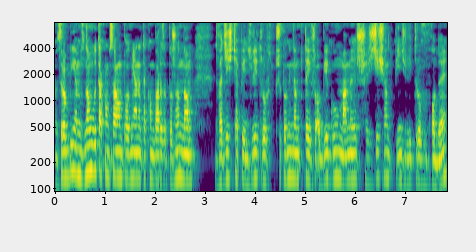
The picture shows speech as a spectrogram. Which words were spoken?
Zrobiłem znowu taką samą podmianę, taką bardzo porządną, 25 litrów. Przypominam, tutaj w obiegu mamy 65 litrów wody.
